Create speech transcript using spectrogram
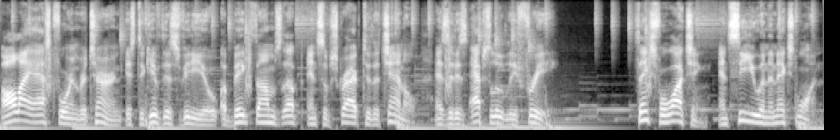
All I ask for in return is to give this video a big thumbs up and subscribe to the channel as it is absolutely free. Thanks for watching and see you in the next one.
